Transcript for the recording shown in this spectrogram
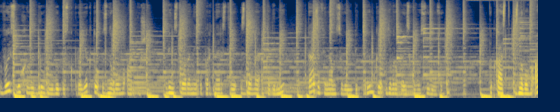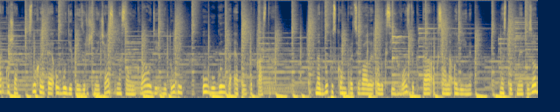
Ви слухали другий випуск проєкту з нового аркуша. Він створений у партнерстві з ДВ Академі та за фінансової підтримки Європейського Союзу. Подкаст з нового аркуша слухайте у будь-який зручний час на SoundCloud, Ютубі, у Google та Apple подкастах. Над випуском працювали Олексій Гвоздик та Оксана Олійник. Наступний епізод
